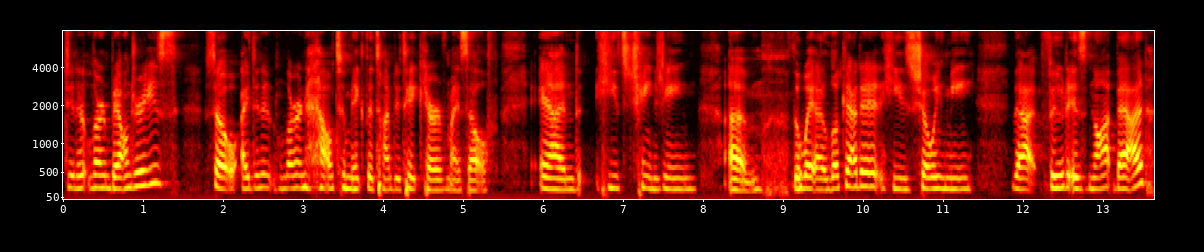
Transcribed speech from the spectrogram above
didn't learn boundaries. So I didn't learn how to make the time to take care of myself. And he's changing um, the way I look at it. He's showing me that food is not bad.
